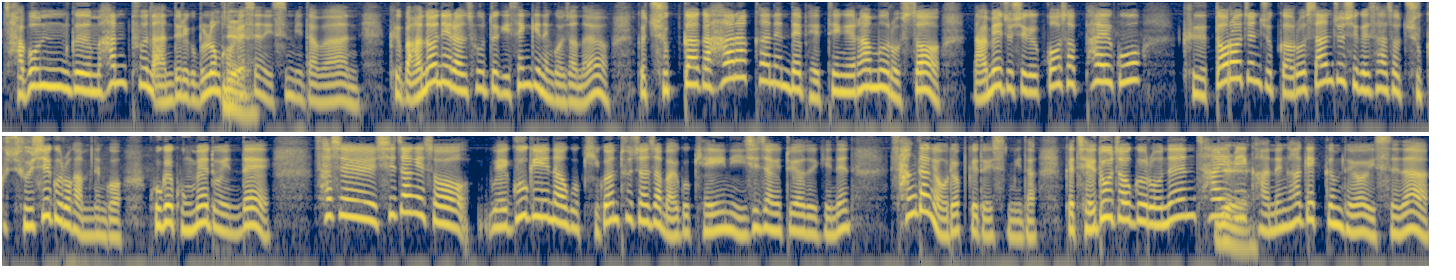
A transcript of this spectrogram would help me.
자본금 한 푼 안 들이고 물론 예. 거래세는 있습니다만 그 만 원이란 소득이 생기는 거잖아요. 그러니까 주가가 하락하는데 베팅을 함으로써 남의 주식을 꺼서 팔고 그 떨어진 주가로 싼 주식을 사서 주, 주식으로 갚는 거 그게 공매도인데 사실 시장에서 외국인하고 기관 투자자 말고 개인이 이 시장에 뛰어들기는 상당히 어렵게 돼 있습니다. 그러니까 제도적으로는 차입이 예. 가능하게끔 되어 있으나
